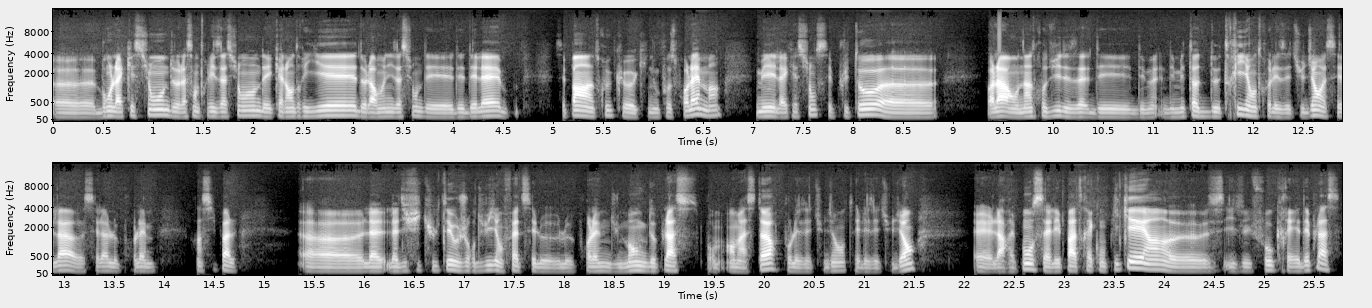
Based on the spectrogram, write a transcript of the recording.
Euh, bon, la question de la centralisation des calendriers, de l'harmonisation des, des, délais, c'est pas un truc euh, qui nous pose problème, hein, mais la question c'est plutôt, euh, voilà, on introduit des, des, méthodes de tri entre les étudiants et c'est là, là le problème principal. La, difficulté aujourd'hui, en fait, c'est le, problème du manque de place en master pour les étudiantes et les étudiants la réponse, elle n'est pas très compliquée. Hein, euh, il faut créer des places.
